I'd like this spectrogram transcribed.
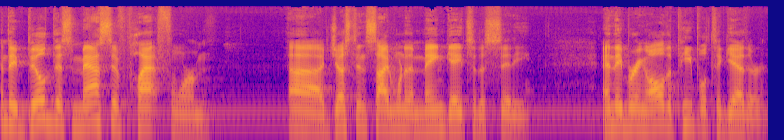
And they build this massive platform uh, just inside one of the main gates of the city. and they bring all the people together.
